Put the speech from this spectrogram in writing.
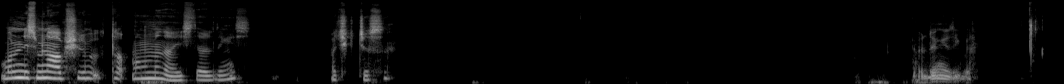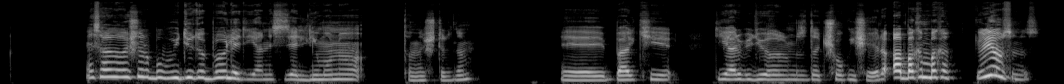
Bunun ismini hapşırıp tapmamı da isterdiniz. Açıkçası. Gördüğünüz gibi. Neyse arkadaşlar bu videoda böyleydi. Yani size limonu tanıştırdım. Ee, belki diğer videolarımızda çok işe yarar. Aa bakın bakın. Görüyor musunuz?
